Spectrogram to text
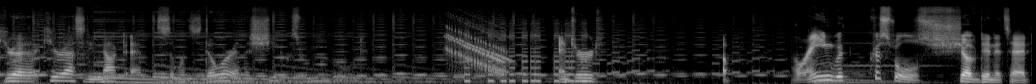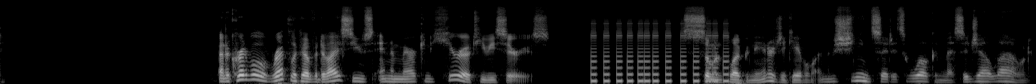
Curi- curiosity knocked at someone's door and the sheet was removed. Entered a brain with crystals shoved in its head. An incredible replica of a device used in American Hero TV series. Someone plugged in the energy cable and the machine said its welcome message out loud.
